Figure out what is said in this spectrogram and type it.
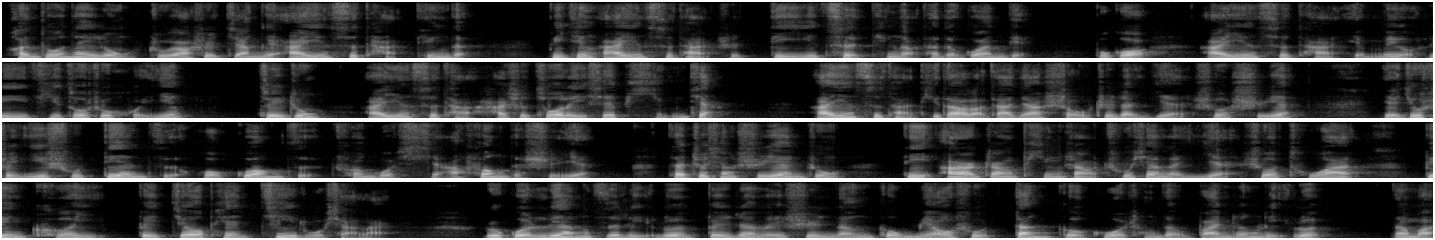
很多内容主要是讲给爱因斯坦听的。毕竟爱因斯坦是第一次听到他的观点。不过，爱因斯坦也没有立即做出回应。最终，爱因斯坦还是做了一些评价。爱因斯坦提到了大家熟知的衍射实验，也就是一束电子或光子穿过狭缝的实验。在这项实验中，第二张屏上出现了衍射图案，并可以被胶片记录下来。如果量子理论被认为是能够描述单个过程的完整理论，那么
